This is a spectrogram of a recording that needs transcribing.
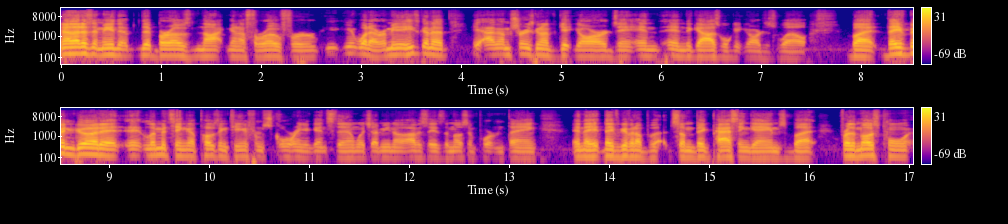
Now that doesn't mean that, that Burrow's not going to throw for whatever. I mean, he's going to. I'm sure he's going to get yards, and, and, and the guys will get yards as well but they've been good at, at, limiting opposing teams from scoring against them, which I mean, obviously is the most important thing. And they they've given up uh, some big passing games, but for the most point,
